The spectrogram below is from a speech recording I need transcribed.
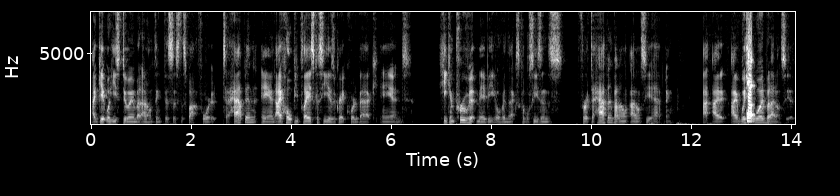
I get what he's doing, but I don't think this is the spot for it to happen. And I hope he plays because he is a great quarterback, and he can prove it maybe over the next couple seasons for it to happen. But I don't I don't see it happening. I I, I wish So- it would, but I don't see it.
